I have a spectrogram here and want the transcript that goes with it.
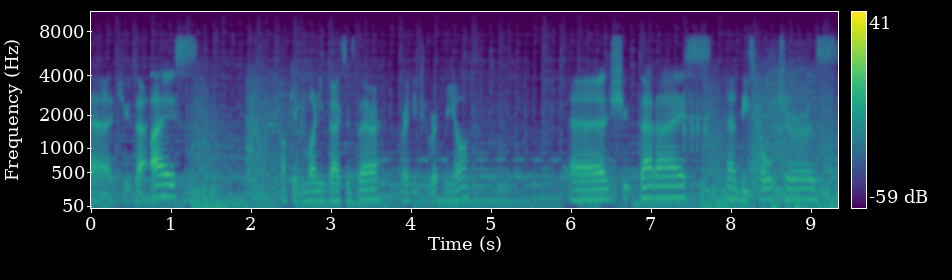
And shoot that ice. Fucking Moneybags is there, ready to rip me off. And shoot that ice. And these vultures.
